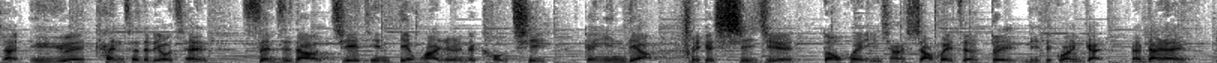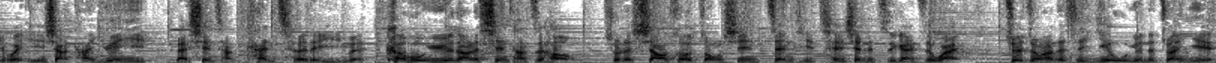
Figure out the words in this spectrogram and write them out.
那预约看车的流程，甚至到接听电话人员的口气。跟音调，每个细节都会影响消费者对你的观感，那当然也会影响他愿意来现场看车的意愿。客户预约到了现场之后，除了销售中心整体呈现的质感之外，最重要的是业务员的专业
